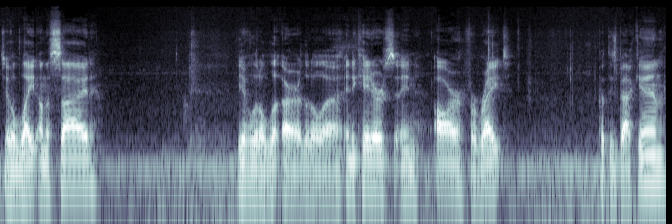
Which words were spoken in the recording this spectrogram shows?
So you have a light on the side. You have a little or little uh, indicator saying R for right. Put these back in.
